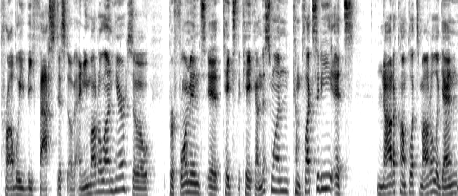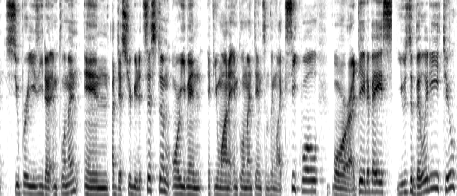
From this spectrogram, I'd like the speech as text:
probably the fastest of any model on here. So performance, it takes the cake on this one. Complexity, it's not a complex model. Again, super easy to implement in a distributed system, or even if you want to implement in something like SQL or a database. Usability too,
